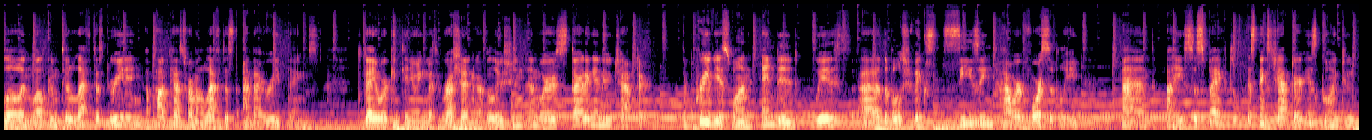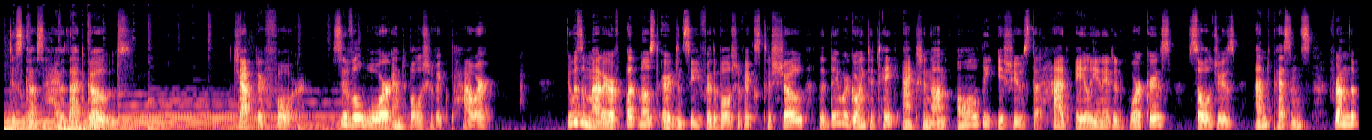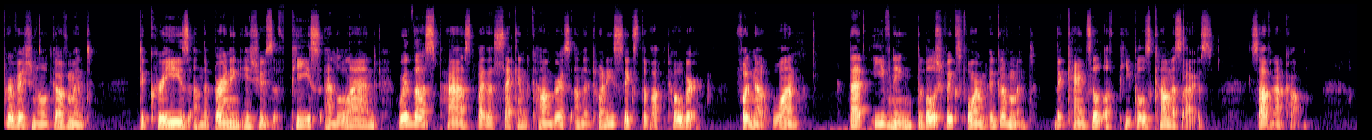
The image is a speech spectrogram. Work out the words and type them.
Hello and welcome to Leftist Reading, a podcast where I'm a leftist and I read things. Today we're continuing with Russia in Revolution and we're starting a new chapter. The previous one ended with uh, the Bolsheviks seizing power forcibly, and I suspect this next chapter is going to discuss how that goes. Chapter 4 Civil War and Bolshevik Power. It was a matter of utmost urgency for the Bolsheviks to show that they were going to take action on all the issues that had alienated workers, soldiers, and peasants from the provisional government. Decrees on the burning issues of peace and land were thus passed by the Second Congress on the 26th of October. Footnote 1. That evening, the Bolsheviks formed a government, the Council of People's Commissars, Sovnarkom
